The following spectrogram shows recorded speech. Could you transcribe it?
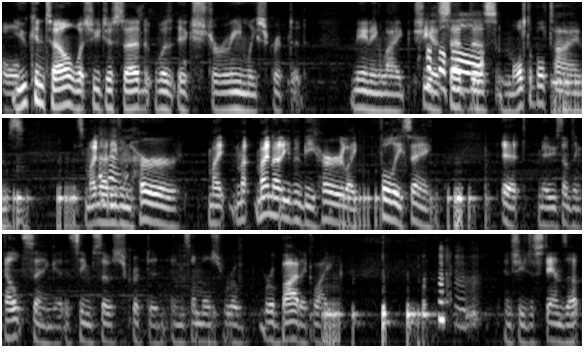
You can tell what she just said was extremely scripted. Meaning, like, she has said this multiple times. This might not Uh-huh. even her, might, might might not even be her, like, fully saying it. Maybe something else saying it. It seems so scripted and it's almost ro- robotic like. Mm-hmm. And she just stands up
